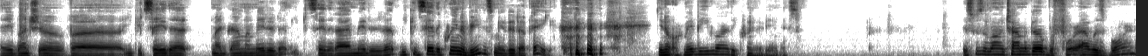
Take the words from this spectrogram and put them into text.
a bunch of, uh, you could say that my grandma made it up. You could say that I made it up. You could say the Queen of Venus made it up. Hey, you know, maybe you are the Queen of Venus. This was a long time ago before I was born.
